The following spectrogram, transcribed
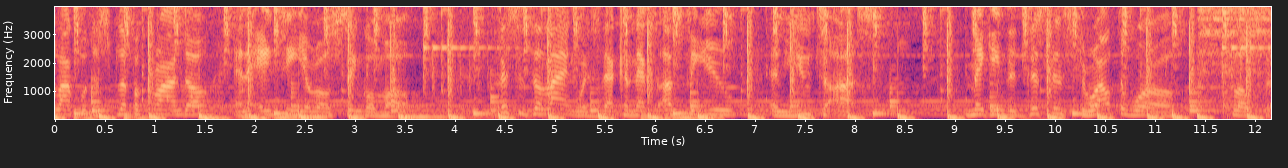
block with a spliff of Crondo and an 18 year old single mo. This is the language that connects us to you and you to us, making the distance throughout the world closer,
